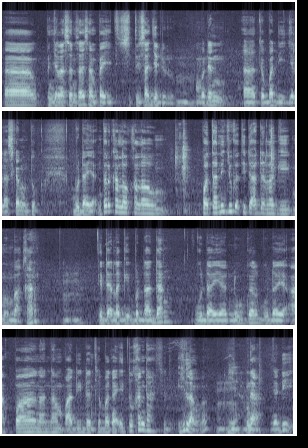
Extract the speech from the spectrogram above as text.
uh, penjelasan saya sampai itu, situ saja dulu. Hmm. Kemudian uh, coba dijelaskan untuk budaya. Ntar kalau kalau petani juga tidak ada lagi membakar, Mm-mm. tidak lagi berdadang budaya nugal budaya apa nanam padi dan sebagainya itu kan dah sudah hilang loh Iya. nah jadi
